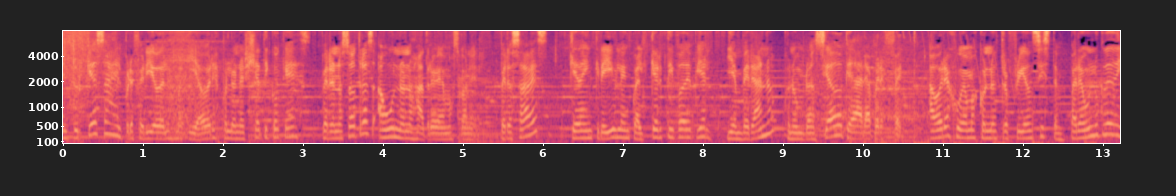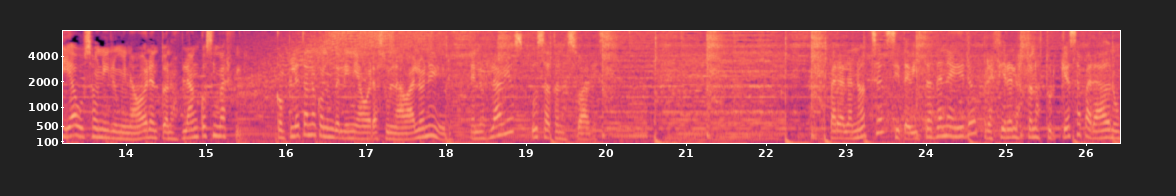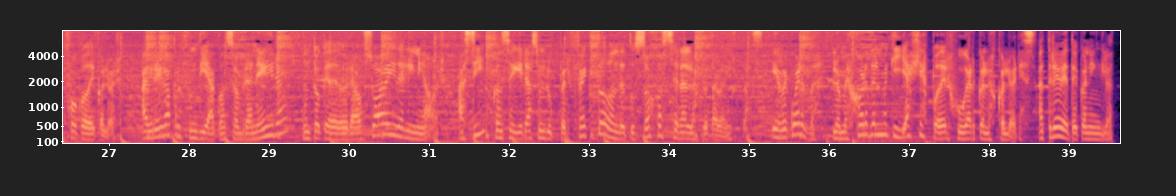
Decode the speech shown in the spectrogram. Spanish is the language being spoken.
El turquesa es el preferido de los maquilladores por lo energético que es, pero nosotras aún no nos atrevemos con él. Pero sabes, queda increíble en cualquier tipo de piel y en verano con un bronceado quedará perfecto. Ahora juguemos con nuestro Freedom System. Para un look de día usa un iluminador en tonos blancos y marfil. Complétalo con un delineador azul naval o negro. En los labios usa tonos suaves. Para la noche, si te vistes de negro, prefiere los tonos turquesa para dar un foco de color. Agrega profundidad con sombra negra, un toque de dorado suave y delineador. Así conseguirás un look perfecto donde tus ojos serán los protagonistas. Y recuerda, lo mejor del maquillaje es poder jugar con los colores. Atrévete con Inglot.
